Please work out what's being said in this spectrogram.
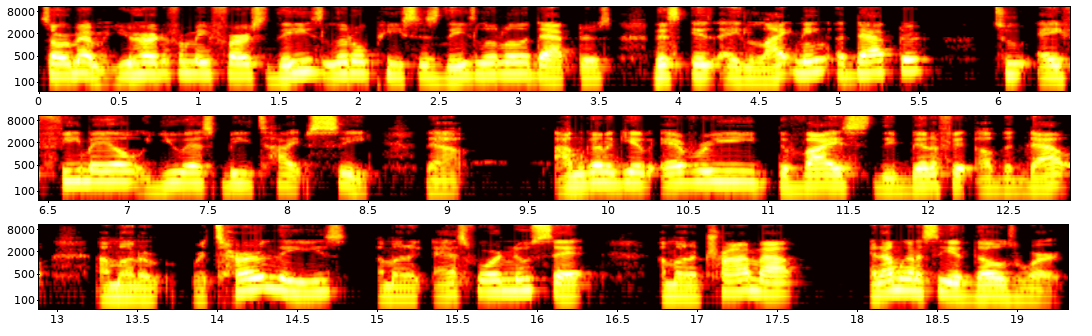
So remember, you heard it from me first. These little pieces, these little adapters, this is a lightning adapter to a female USB type C. Now, I'm going to give every device the benefit of the doubt. I'm going to return these. I'm going to ask for a new set. I'm going to try them out and I'm going to see if those work.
